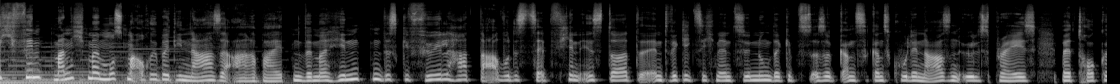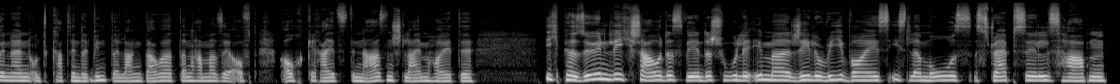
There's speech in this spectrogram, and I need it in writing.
Ich finde, manchmal muss man auch über die Nase arbeiten, wenn man hinten das Gefühl hat, da wo das Zäpfchen ist, dort entwickelt sich eine Entzündung. Da gibt es also ganz, ganz coole Nasenölsprays bei trockenen und gerade wenn der Winter lang dauert, dann haben wir sehr oft auch gereizte Nasenschleimhäute. Ich persönlich schaue, dass wir in der Schule immer Gelo Revoice, Islamos, Strapsils haben,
